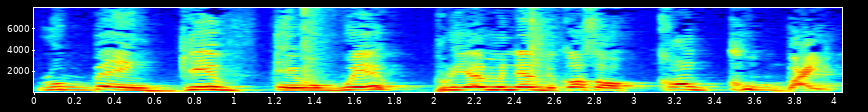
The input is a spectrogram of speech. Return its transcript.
Reuben gave away preeminence because of concubine.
